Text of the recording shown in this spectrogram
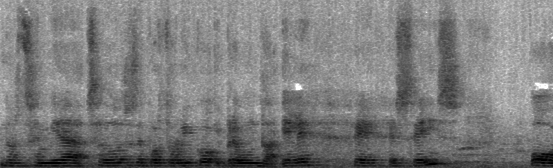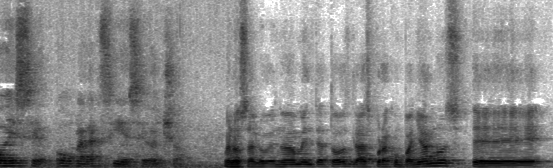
nos envía saludos desde Puerto Rico y pregunta, ¿LG G6 o, S, o Galaxy S8? Bueno, saludos nuevamente a todos, gracias por acompañarnos. Eh,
